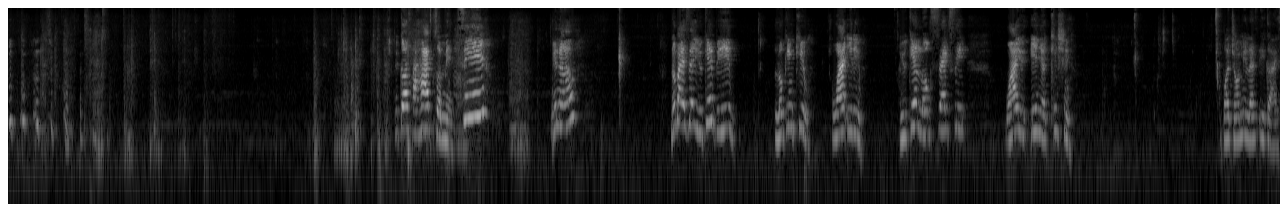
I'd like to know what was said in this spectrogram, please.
because I have to maintain, you know. Nobody say you can't be looking cute while eating. You can't look sexy while you're in your kitchen. But join me, let's eat, guys.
